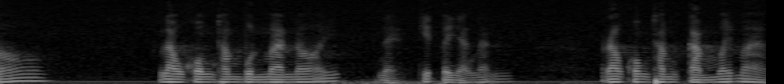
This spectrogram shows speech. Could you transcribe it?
น้องเราคงทำบุญมาน้อยเนี่ยคิดไปอย่างนั้น เราคงทำกรรมไว้มาก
